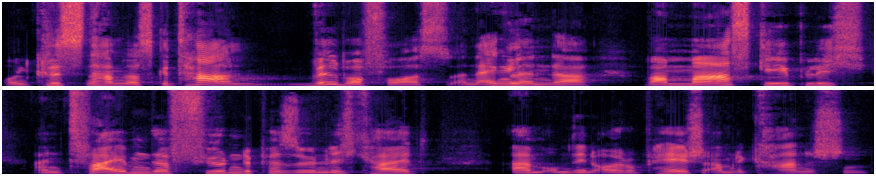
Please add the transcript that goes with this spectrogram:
Und Christen haben das getan. Wilberforce, ein Engländer, war maßgeblich ein treibender, führende Persönlichkeit, ähm, um den europäisch-amerikanischen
